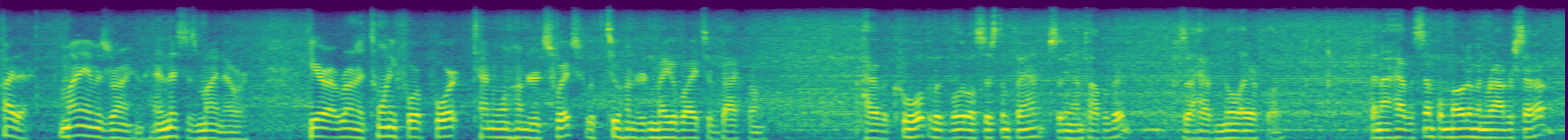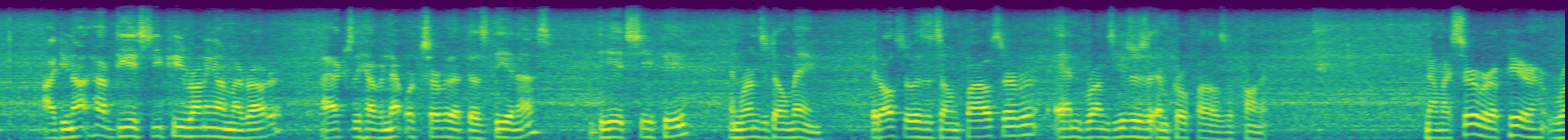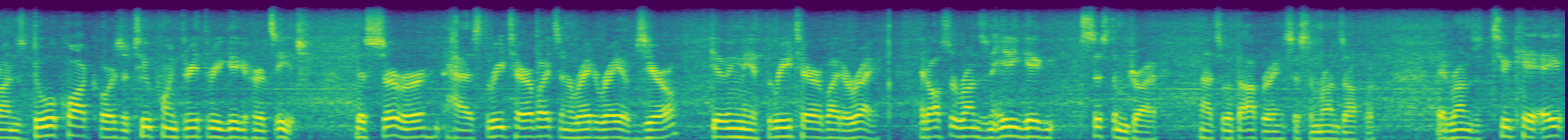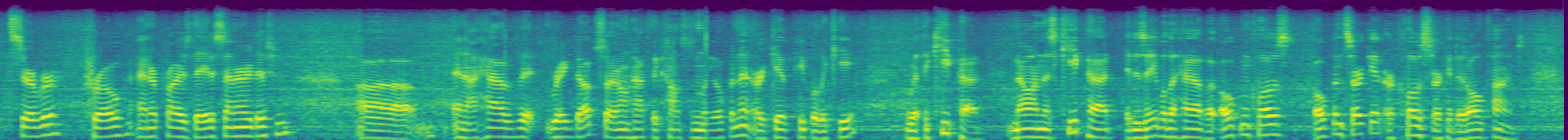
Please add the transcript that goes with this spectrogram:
Hi there, my name is Ryan and this is my network. Here I run a 24 port 10100 switch with 200 megabytes of backbone. I have it cooled with a little system fan sitting on top of it because I have no airflow. Then I have a simple modem and router setup. I do not have DHCP running on my router. I actually have a network server that does DNS, DHCP, and runs a domain. It also is its own file server and runs users and profiles upon it. Now my server up here runs dual quad cores at 2.33 gigahertz each. This server has 3 terabytes and a RAID array of 0, giving me a 3 terabyte array. It also runs an 80 gig system drive. That's what the operating system runs off of. It runs a 2K8 server, Pro Enterprise Data Center Edition. Um, and I have it rigged up so I don't have to constantly open it or give people the key with a keypad. Now on this keypad it is able to have an open closed open circuit or closed circuit at all times.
